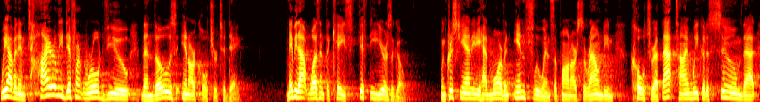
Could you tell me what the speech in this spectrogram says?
we have an entirely different worldview than those in our culture today. Maybe that wasn't the case 50 years ago when Christianity had more of an influence upon our surrounding culture. At that time, we could assume that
